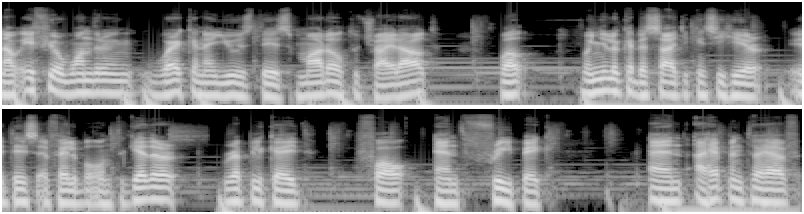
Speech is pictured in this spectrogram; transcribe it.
Now, if you're wondering where can I use this model to try it out, well, when you look at the site, you can see here, it is available on Together, Replicate, fal and Freepik. And I happen to have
